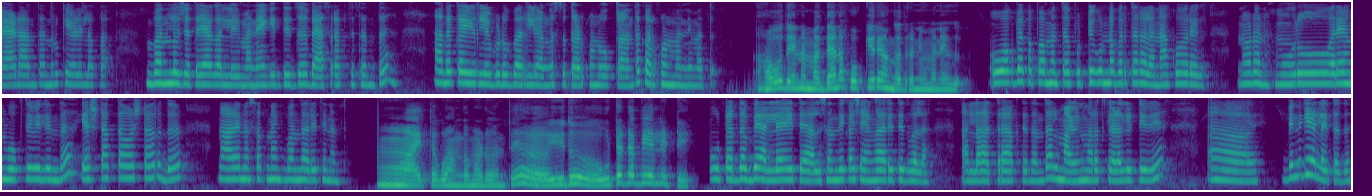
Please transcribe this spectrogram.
ಬೇಡ ಅಂತಂದ್ರು ಕೇಳಿಲ್ಲಪ್ಪ. ಬಂದ್ಲು ಜೊತೆಯಾಗಲ್ಲಿ ಮನೆಗಿದ್ದಿದ್ದು ಬೇಸರ ಆಗ್ತಿತ್ತಂತೆ. ಅದಕ್ಕೆ ಇರ್ಲಿ ಬಿಡು ಬರಲಿ ಹಂಗ ಸುತ್ತಾಡ್ಕೊಂಡು ಹೋಗ್ತಾ ಅಂತ ಕರ್ಕೊಂಡು ಬಂದಿ ಮತ್ತೆ. ಹೌದೇನ ಮಧ್ಯಾಹ್ನಕ್ಕೆ ಹೋಗ್ತೀರಿ ಹಂಗಾದ್ರೆ ನೀವು ಮನೆಗೆ? ಹೋಗ್ಬೇಕಪ್ಪ ಮತ್ತೆ ಪುಟ್ಟಿ ಗುಂಡ ಬರ್ತಾರಲ್ಲ ನಾಲ್ಕೂವರೆಗೆ. ನೋಡೋಣ ಮೂರುವರೆ ಹಂಗೆ ಹೋಗ್ತೀವಿ ಇಲ್ಲಿಂದ. ಎಷ್ಟಾಗ್ತಾವ ಅಷ್ಟಾರ್ದು ನಾಳೆ ನಸಕ್ನಾಗ ಬಂದು ಅರಿತೀನಂತ. ಹ್ಞೂ ಆಯ್ತು ತಗೋ ಹಂಗ ಮಾಡುವಂತೆ. ಇದು ಊಟ ಡಬ್ಬಿ ಎಲ್ಲಿಟ್ಟಿ ಊಟದ ಡಬ್ಬಿ ಅಲ್ಲೇ ಐತೆ ಅಲಸಂದಿಕಾಯಿ ಶೇಂಗಾ ಹರಿತಿದ್ವಲ್ಲ ಅಲ್ಲ ಹತ್ರ ಆಗ್ತದಂತ ಅಲ್ಲಿ ಮಾವಿನ ಮರದ ಕೆಳಗಿಟ್ಟಿವಿ. ಬಿಂದಿಗೆ ಎಲ್ಲ ಐತದು?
